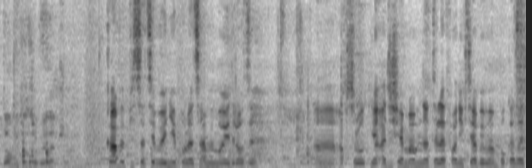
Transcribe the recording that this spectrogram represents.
W domu ci zrobię lepsze. Kawy pistacjowej nie polecamy, moi drodzy. E, absolutnie. A dzisiaj mam na telefonie, chciałabym Wam pokazać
